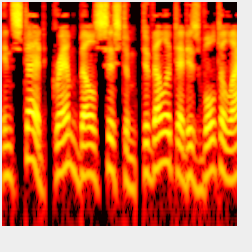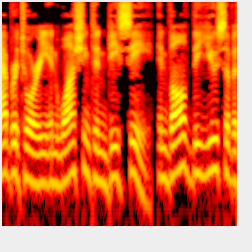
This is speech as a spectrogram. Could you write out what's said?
Instead, Graham Bell's system, developed at his Volta laboratory in Washington, D.C., involved the use of a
